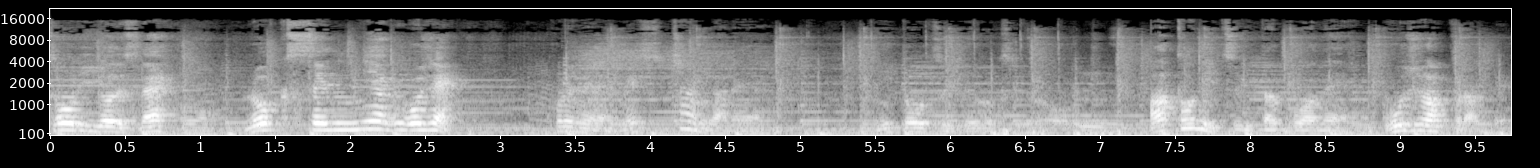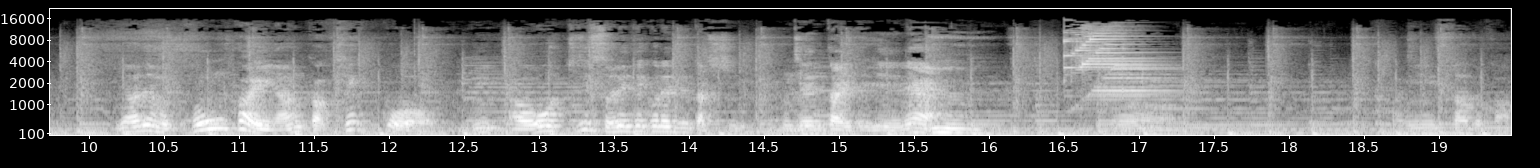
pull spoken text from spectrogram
トリオですね。6250円。これねメスちゃんがね2頭ついてるんですけどうん。後についた子はね50アップなんで。いやでも今回なんか結構んあお家にそれてくれてたしうん。全体的にね、うんタとか。ね。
